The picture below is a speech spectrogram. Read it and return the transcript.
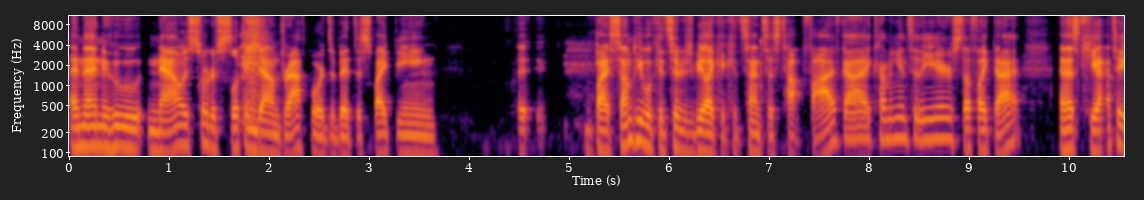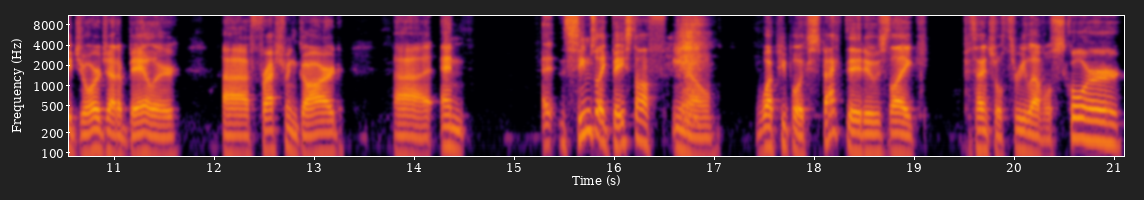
and then who now is sort of slipping down draft boards a bit, despite being uh, by some people considered to be like a consensus top five guy coming into the year, stuff like that. And that's Keyonte George out of Baylor, uh, freshman guard. Uh, and it seems like based off, you know, what people expected, it was like potential three level scorer,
